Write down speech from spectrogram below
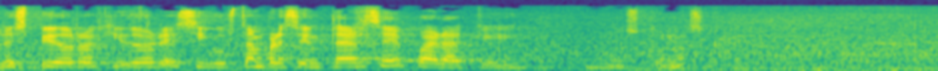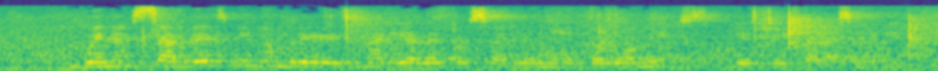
Les pido regidores si gustan presentarse para que nos conozcan. Buenas tardes, mi nombre es María del Rosario Nieto Gómez y estoy para servirles.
